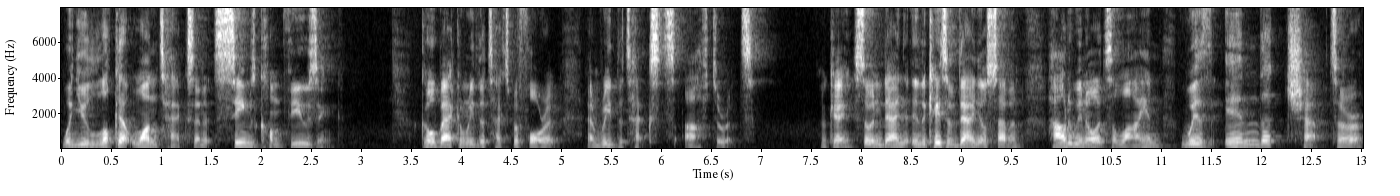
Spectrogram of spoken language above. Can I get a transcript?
when you look at one text and it seems confusing, go back and read the text before it and read the texts after it. Okay? So in, Daniel, in the case of Daniel 7, how do we know it's a lion? Within the chapter,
